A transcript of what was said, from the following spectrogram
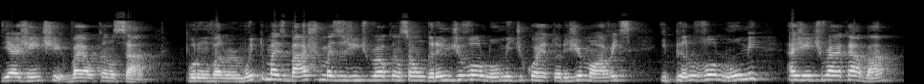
e a gente vai alcançar por um valor muito mais baixo, mas a gente vai alcançar um grande volume de corretores de imóveis e pelo volume a gente vai acabar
